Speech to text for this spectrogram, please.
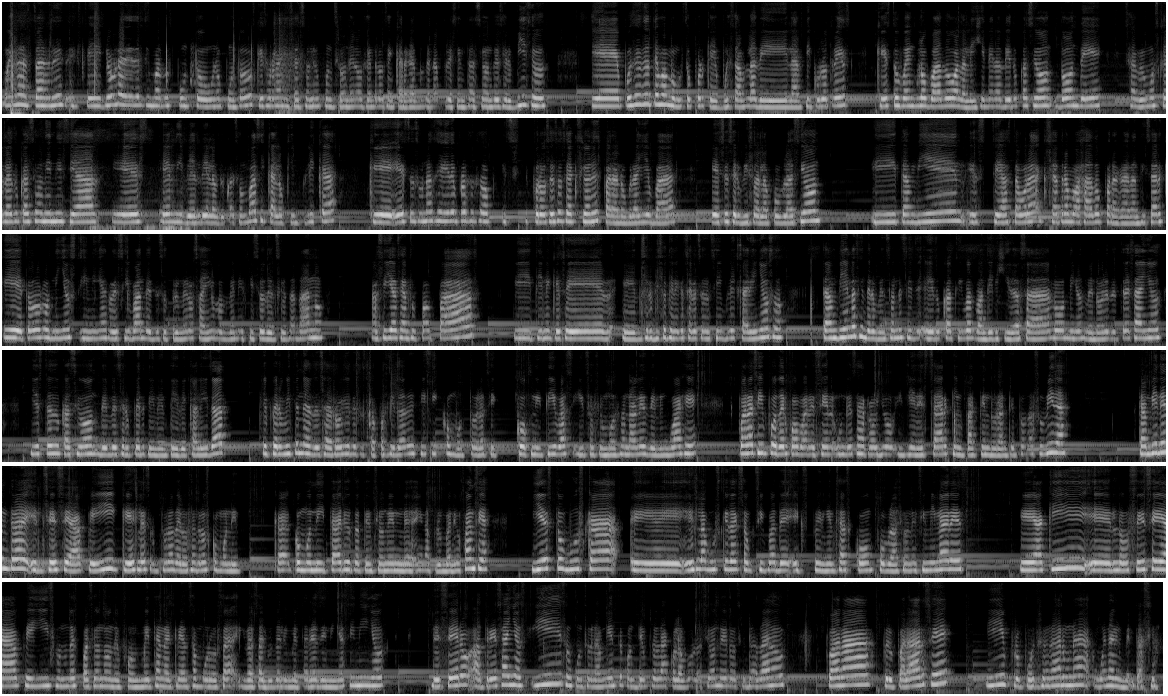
Buenas tardes, este, yo hablaré del tema 2.1.2, que es organización y función de los centros encargados de la presentación de servicios. Eh, pues este tema me gustó porque pues habla del artículo 3, que esto va englobado a la Ley General de Educación, donde sabemos que la educación inicial es el nivel de la educación básica, lo que implica que esto es una serie de procesos, procesos y acciones para lograr llevar ese servicio a la población. Y también este, hasta ahora se ha trabajado para garantizar que todos los niños y niñas reciban desde sus primeros años los beneficios del ciudadano, así ya sean sus papás, y tiene que ser, el servicio tiene que ser sensible y cariñoso. También las intervenciones educativas van dirigidas a los niños menores de 3 años y esta educación debe ser pertinente y de calidad que permiten el desarrollo de sus capacidades físico-motoras y cognitivas y socioemocionales del lenguaje para así poder favorecer un desarrollo y bienestar que impacten durante toda su vida. También entra el CCAPI, que es la estructura de los centros comunitarios de atención en, la primera infancia. Y esto busca, eh, es la búsqueda exhaustiva de experiencias con poblaciones similares, eh, aquí eh, los SAPI son un espacio donde fomentan la crianza amorosa y la salud alimentaria de niñas y niños de 0 a 3 años y su funcionamiento contempla la colaboración de los ciudadanos para prepararse y proporcionar una buena alimentación.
